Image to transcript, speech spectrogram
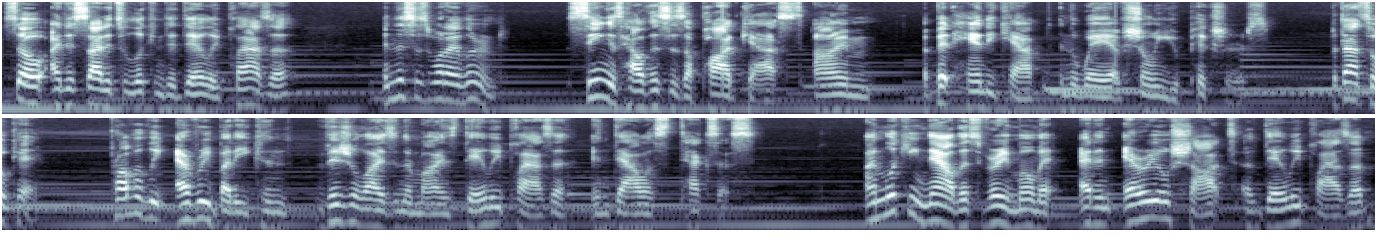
So I decided to look into Dealey Plaza, and this is what I learned. Seeing as how this is a podcast, I'm a bit handicapped in the way of showing you pictures, but that's okay. Probably everybody can visualize in their minds Dealey Plaza in Dallas, Texas. I'm looking now, this very moment, at an aerial shot of Dealey Plaza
